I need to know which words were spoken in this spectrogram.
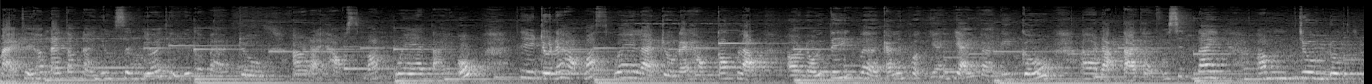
các bạn thì hôm nay Tân Đại Dương xin giới thiệu với các bạn trường ờ, Đại học Smartware tại Úc. Thì trường Đại học Smartware là trường đại học công lập ờ, nổi tiếng về cả lĩnh vực giảng dạy và nghiên cứu ờ, đặt tại thành phố Sydney. Um, trường được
